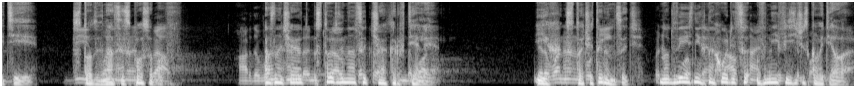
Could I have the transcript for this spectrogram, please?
эти 112 способов означают 112 чакр в теле. Их 114, но две из них находятся вне физического тела.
